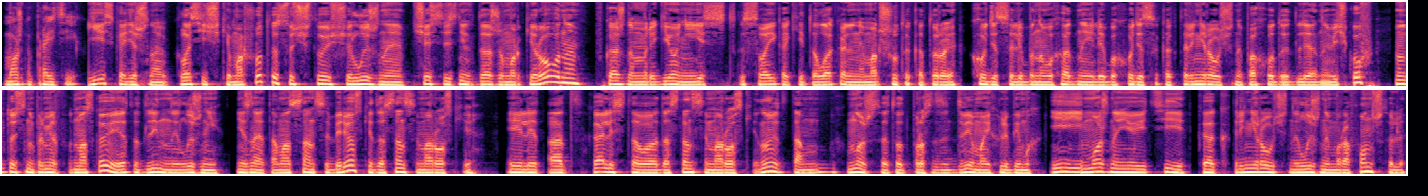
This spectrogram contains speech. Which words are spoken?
можно пройти? Есть, конечно, классические маршруты, существующие лыжные. Часть из них даже маркирована. В каждом регионе есть свои какие-то локальные маршруты, которые ходятся либо на выходные, либо ходятся как тренировочные походы для новичков. Ну, то есть, например, в Подмосковье это длинные лыжни. Не знаю, там от станции Березки до станции Морозки или от Калистова до станции Морозки. Ну, это там множество, это вот просто две моих любимых. И можно ее идти как тренировочный лыжный марафон, что ли,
